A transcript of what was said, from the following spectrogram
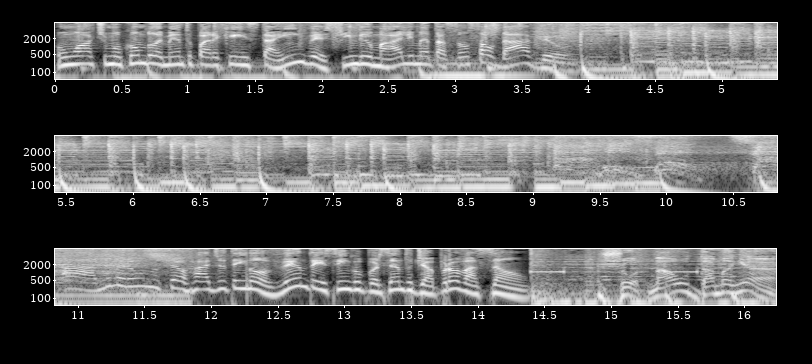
um ótimo complemento para quem está investindo em uma alimentação saudável. A número 1 um no seu rádio tem 95% de aprovação. Jornal da Manhã.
